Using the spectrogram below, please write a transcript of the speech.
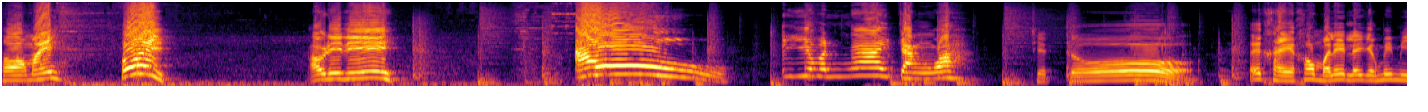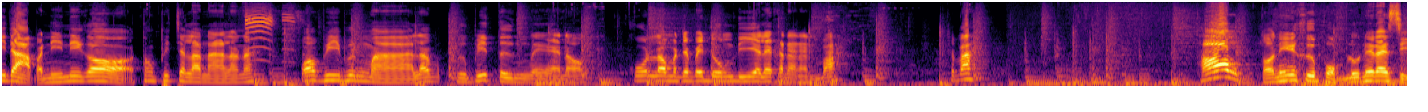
ทองไหม เฮ้ย เอาดีๆ เอาไอ้ยมันง่ายจังวะ ช็ดโตเฮ้ยใครเข้ามาเล่นแล้วยังไม่มีดาบอันนี้นี่ก็ต้องพิจารณาแล้วนะว่าพี่เพิ่งมาแล้วคือพี่ตึงเลยไงน้องคนเรามันจะไปดวงดีอะไรขนาดนั้นปะใช่ปะ ททอง ตอนนี้คือผมลุ้นให้ได้สี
